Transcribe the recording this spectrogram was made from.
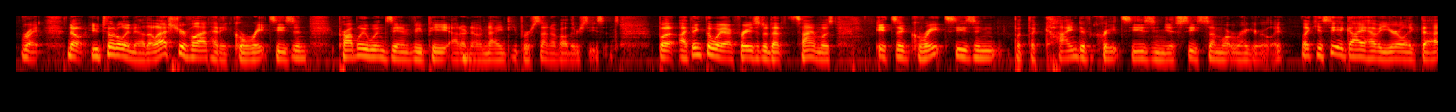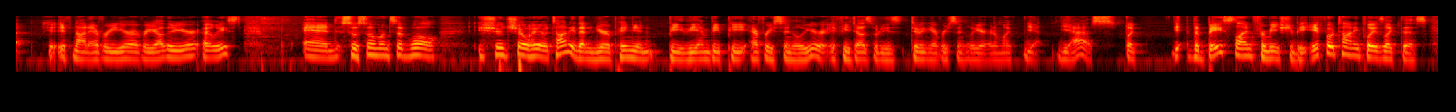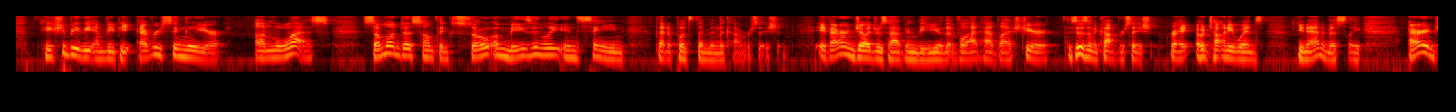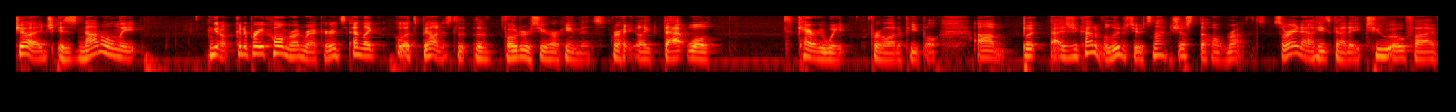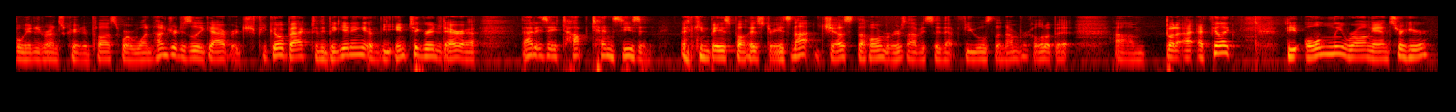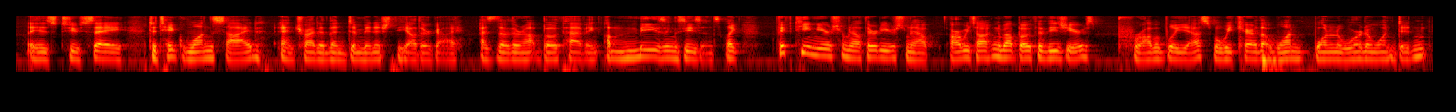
Right. No, you totally know that. Last year, Vlad had a great season. Probably wins the MVP, I don't know, 90% of other seasons. But I think the way I phrased it at the time was it's a great season, but the kind of great season you see somewhat regularly. Like you see a guy have a year like that, if not every year, every other year at least. And so someone said, well, should Shohei Ohtani then, in your opinion, be the MVP every single year if he does what he's doing every single year? And I'm like, yeah, yes. Like the baseline for me should be if Ohtani plays like this, he should be the MVP every single year, unless someone does something so amazingly insane that it puts them in the conversation. If Aaron Judge was having the year that Vlad had last year, this isn't a conversation, right? Ohtani wins unanimously. Aaron Judge is not only you know, going to break home run records. And like, let's be honest, the, the, voters here are humans, right? Like that will carry weight for a lot of people. Um, but as you kind of alluded to, it's not just the home runs. So right now he's got a 205 weighted runs created plus, where 100 is league average. If you go back to the beginning of the integrated era, that is a top 10 season in baseball history. It's not just the homers. Obviously, that fuels the number a little bit. Um, but I, I, feel like the only wrong answer here is to say to take one side and try to then diminish the other guy as though they're not both having amazing seasons. Like 15 years from now, 30 years from now, are we talking about both of these years? Probably yes. Will we care that one won an award and one didn't?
